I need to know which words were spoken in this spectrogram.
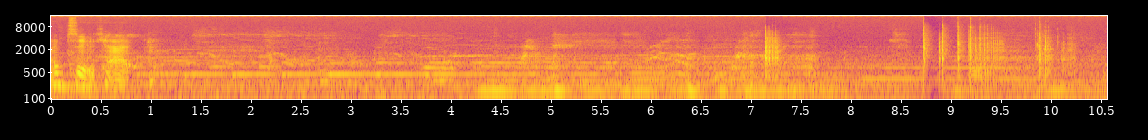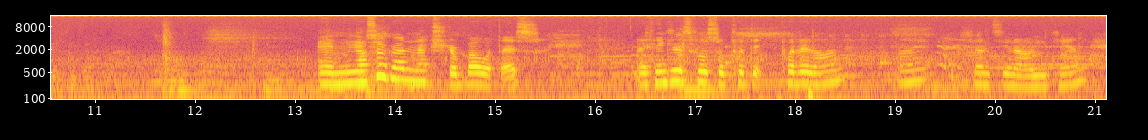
I'd say a cat. And we also got an extra bow with this. I think you're supposed to put it put it on, right? Since you know you can.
